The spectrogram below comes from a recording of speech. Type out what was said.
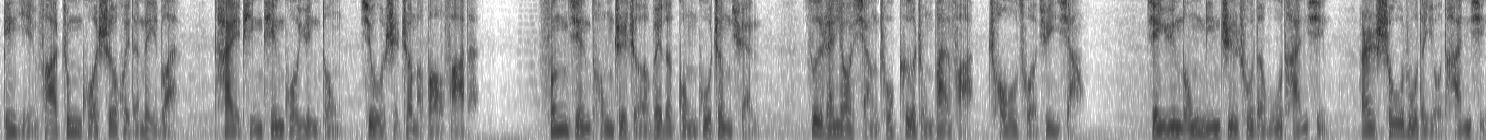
并引发中国社会的内乱。太平天国运动就是这么爆发的。封建统治者为了巩固政权，自然要想出各种办法筹措军饷。鉴于农民支出的无弹性，而收入的有弹性。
